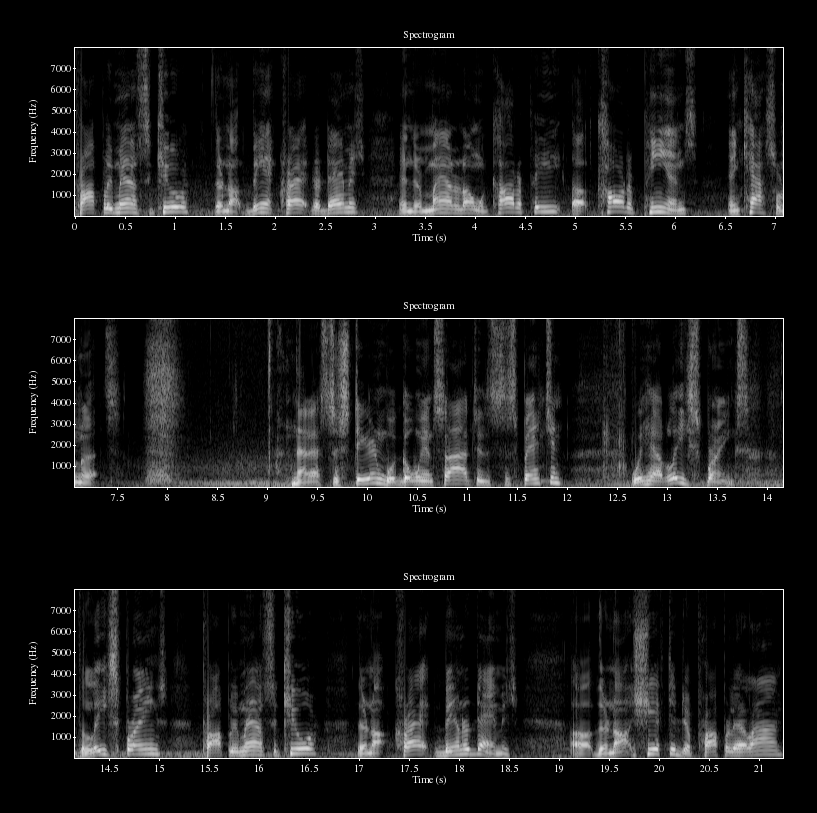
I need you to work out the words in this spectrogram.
properly mounted secure. They're not bent, cracked, or damaged, and they're mounted on with cotter, uh, cotter pins and castle nuts. Now that's the steering. We'll go inside to the suspension. We have leaf springs. The leaf springs, properly mounted secure. They're not cracked, bent, or damaged. Uh, they're not shifted. They're properly aligned.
